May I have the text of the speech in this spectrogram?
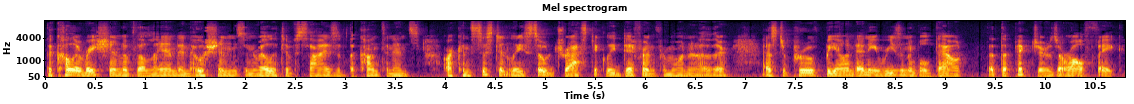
the coloration of the land and oceans and relative size of the continents are consistently so drastically different from one another as to prove beyond any reasonable doubt that the pictures are all fake.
